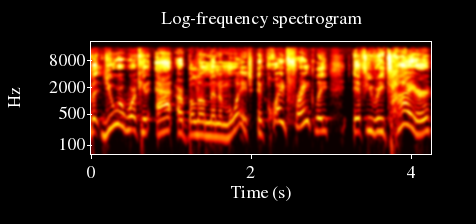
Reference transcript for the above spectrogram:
But you were working at or below minimum wage. And quite frankly, if you retire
